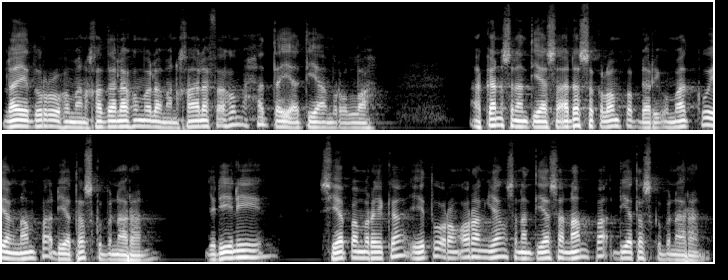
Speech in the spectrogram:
La yadurruhum man khadhalahum wala man khalafahum hatta ya'ti amrullah." Akan senantiasa ada sekelompok dari umatku yang nampak di atas kebenaran. Jadi ini siapa mereka? Yaitu orang-orang yang senantiasa nampak di atas kebenaran.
